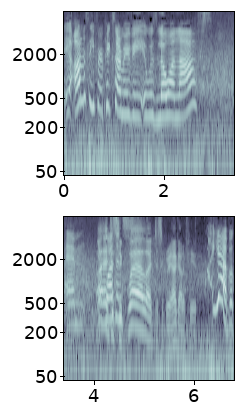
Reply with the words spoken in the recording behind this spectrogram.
it, honestly for a Pixar movie, it was low on laughs. Um, it I wasn't. disag- well, I disagree. I got a few. Yeah, but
